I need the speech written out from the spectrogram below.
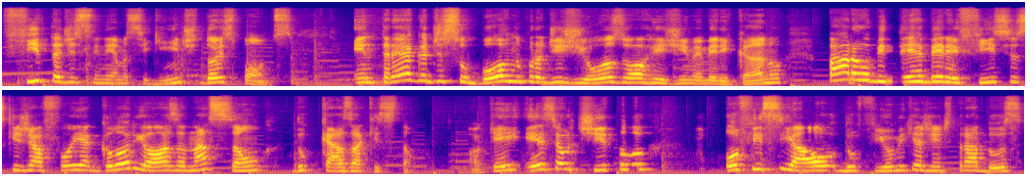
Fita de Cinema Seguinte, dois pontos. Entrega de suborno prodigioso ao regime americano para obter benefícios que já foi a gloriosa nação do Cazaquistão. Ok? Esse é o título oficial do filme que a gente traduz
